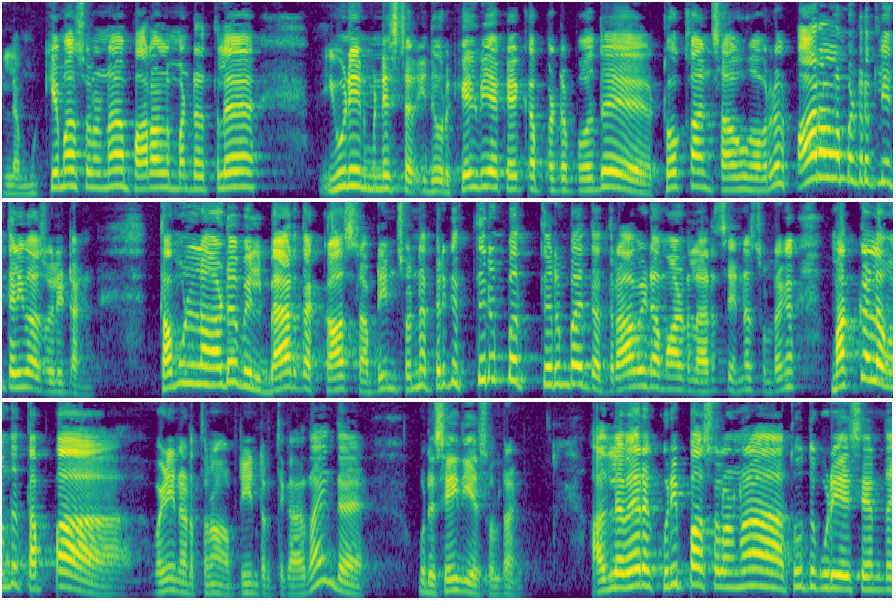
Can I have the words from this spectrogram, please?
இல்லை முக்கியமாக சொல்லணும்னா பாராளுமன்றத்தில் யூனியன் மினிஸ்டர் இது ஒரு கேள்வியாக கேட்கப்பட்ட போது டோகான் சாஹூ அவர்கள் பாராளுமன்றத்திலையும் தெளிவாக சொல்லிட்டாங்க. தமிழ்நாடு வில் பேர் த காஸ்ட் அப்படின்னு சொன்ன பிறகு திரும்ப திரும்ப இந்த திராவிட மாடல் அரசு என்ன சொல்கிறாங்க மக்களை வந்து தப்பாக வழி நடத்தணும் அப்படின்றதுக்காக தான் இந்த ஒரு செய்தியை சொல்கிறாங்க அதில் வேற குறிப்பாக சொல்லணும்னா தூத்துக்குடியை சேர்ந்த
